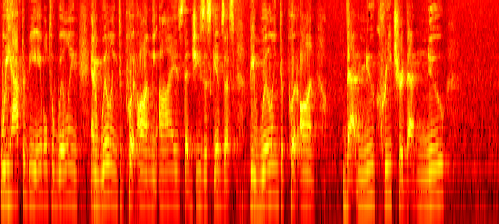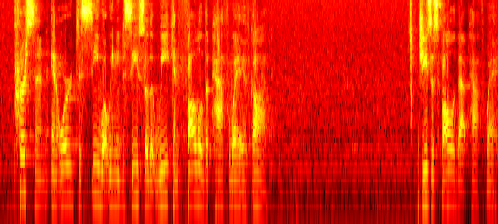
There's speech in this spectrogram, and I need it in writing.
We have to be able to willing and willing to put on the eyes that Jesus gives us. Be willing to put on that new creature, that new person in order to see what we need to see so that we can follow the pathway of God. Jesus followed that pathway.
